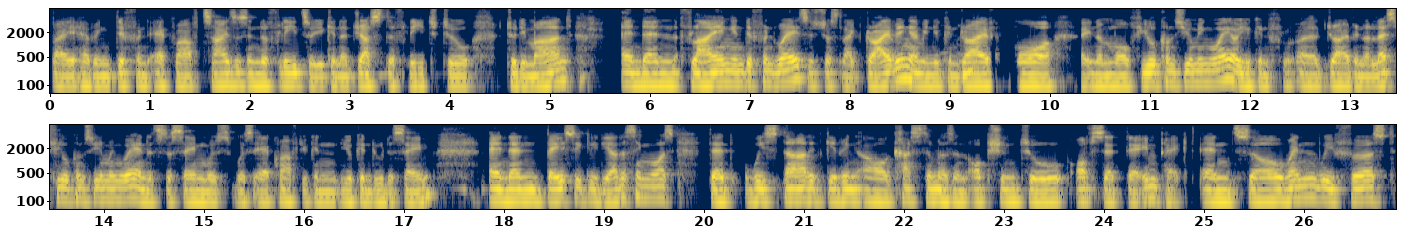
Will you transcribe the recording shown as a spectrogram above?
by having different aircraft sizes in the fleet so you can adjust the fleet to to demand and then flying in different ways. Is just like driving. I mean you can mm-hmm. drive more in a more fuel consuming way or you can uh, drive in a less fuel consuming way and it's the same with with aircraft. You can you can do the same. And then basically the other thing was that we started giving our customers an option to offset their impact. And so when we first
